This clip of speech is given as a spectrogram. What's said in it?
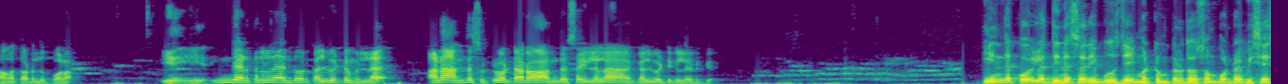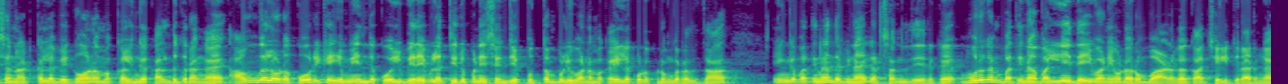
வாங்க தொடர்ந்து போகலாம் இந்த இடத்துல எந்த ஒரு கல்வெட்டும் இல்லை. ஆனால் அந்த சுற்று வட்டாரம் அந்த சைட்லலாம் கல்வெட்டுகள் இருக்குது இந்த கோயிலில் தினசரி பூஜை மற்றும் பிரதோஷம் போன்ற விசேஷ நாட்களில் வெகுவான மக்கள் இங்கே கலந்துக்கிறாங்க. அவங்களோட கோரிக்கையும் இந்த கோயில் விரைவில் திருப்பணி செஞ்சு புத்தம் புலிவாக நம்ம கையில் கொடுக்கணுங்கிறது தான் இங்கே பார்த்தீங்கன்னா இந்த விநாயகர் சந்ததி இருக்குது முருகன் பார்த்தீங்கன்னா வள்ளி தெய்வானையோட ரொம்ப அழகாக காட்சியளிக்கிறாருங்க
